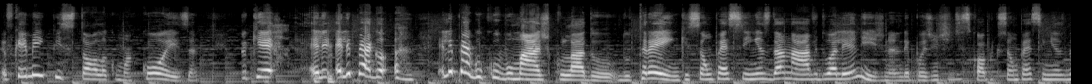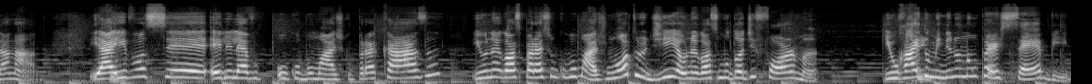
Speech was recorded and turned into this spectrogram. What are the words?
Eu fiquei meio pistola com uma coisa. Porque ele, ele, pega, ele pega o cubo mágico lá do, do trem, que são pecinhas da nave do alienígena. Né? Depois a gente descobre que são pecinhas da nave. E aí você. Ele leva o cubo mágico para casa e o negócio parece um cubo mágico. No outro dia, o negócio mudou de forma. E o raio Sim. do menino não percebe.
